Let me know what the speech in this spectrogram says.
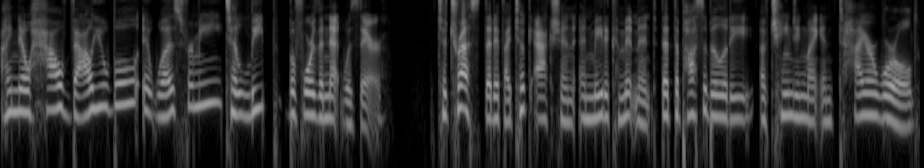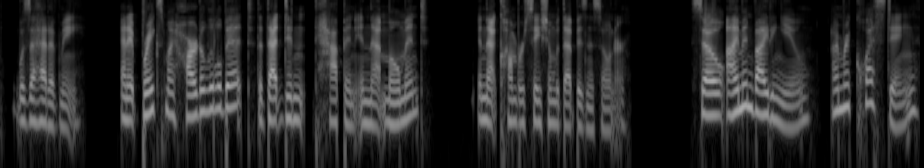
I know how valuable it was for me to leap before the net was there. To trust that if I took action and made a commitment, that the possibility of changing my entire world was ahead of me. And it breaks my heart a little bit that that didn't happen in that moment, in that conversation with that business owner. So I'm inviting you, I'm requesting,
